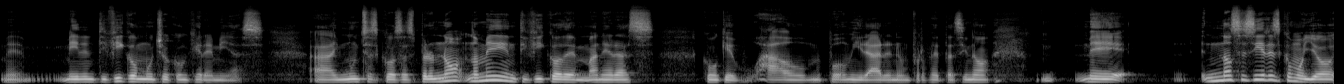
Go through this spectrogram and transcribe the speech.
me, identifico mucho con Jeremías. hay muchas cosas, pero no, no me identifico de maneras como que, wow, me puedo mirar en un profeta, sino me... No sé si eres como yo,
